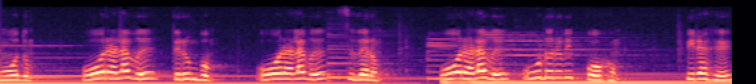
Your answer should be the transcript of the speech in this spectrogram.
மோதும். ஓரளவு திரும்பும் ஓரளவு சிதறும் ஓரளவு ஊடுருவி போகும். பிறகு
